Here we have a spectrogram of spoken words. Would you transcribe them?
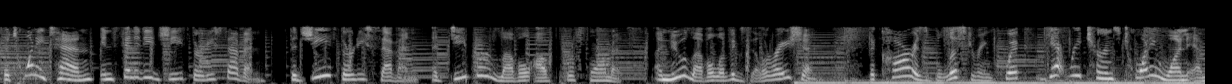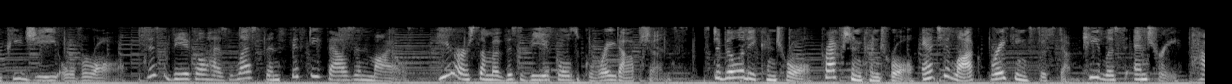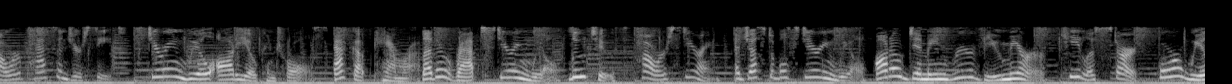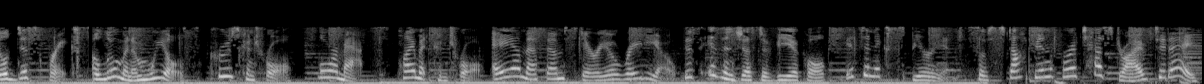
The 2010 Infiniti G37. The G37, a deeper level of performance, a new level of exhilaration. The car is blistering quick, yet returns 21 mpg overall. This vehicle has less than 50,000 miles. Here are some of this vehicle's great options stability control, traction control, anti-lock braking system, keyless entry, power passenger seat, steering wheel audio controls, backup camera, leather wrapped steering wheel, Bluetooth, power steering, adjustable steering wheel, auto dimming rear view mirror, keyless start, four wheel disc brakes, aluminum wheels, cruise control, floor mats, climate control, AM FM stereo radio. This isn't just a vehicle, it's an experience. So stop in for a test drive today.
